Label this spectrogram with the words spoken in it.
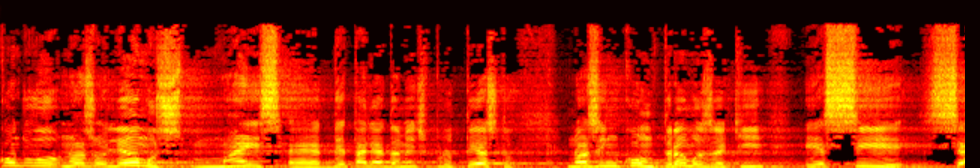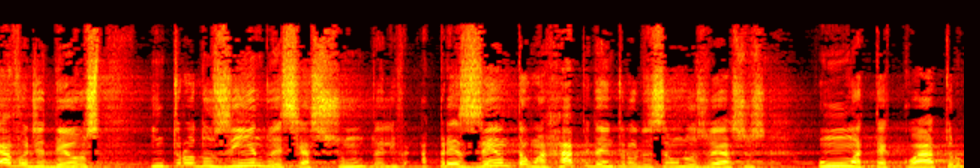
Quando nós olhamos mais é, detalhadamente para o texto, nós encontramos aqui esse servo de Deus introduzindo esse assunto. Ele apresenta uma rápida introdução nos versos 1 até 4,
